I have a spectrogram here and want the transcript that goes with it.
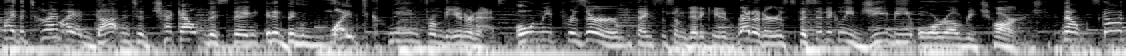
by the time I had gotten to check out this thing, it had been wiped clean from the internet. Only preserved thanks to some dedicated Redditors, specifically GB Aura Recharged. Now, Scott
